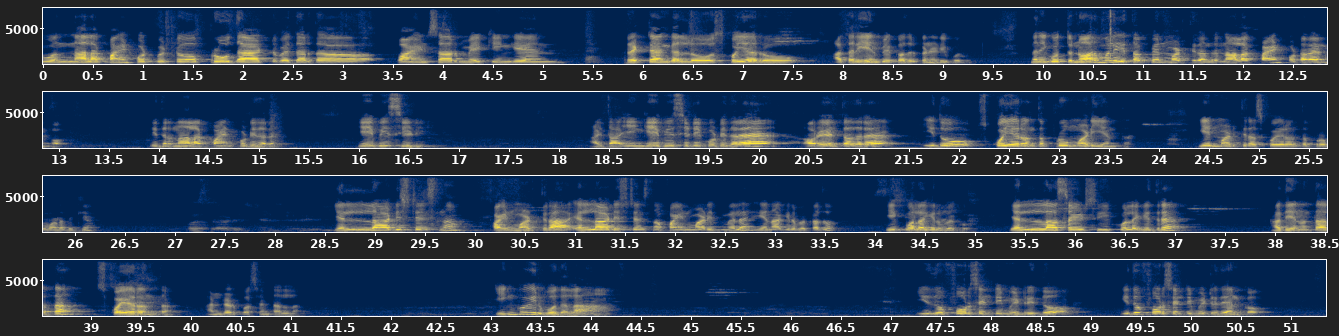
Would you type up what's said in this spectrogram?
ಒಂದು ನಾಲ್ಕು point ಕೊಟ್ಬಿಟ್ಟು prove that whether the points are making ಏನ್ ರೆಕ್ಟ್ಯಾಂಗಲ್ಲು ಸ್ಕ್ವಯರು ಆ ಥರ ಏನು ಬೇಕಾದರೂ ಕಂಡುಹಿಡಿಬೋದು. ನನಗೆ ಗೊತ್ತು ನಾರ್ಮಲಿ ತಪ್ಪೇನು ಮಾಡ್ತೀರಾ ಅಂದರೆ ನಾಲ್ಕು ಪಾಯಿಂಟ್ ಕೊಟ್ಟಾರೆ ಅನ್ಕೋ. ಇದರ ನಾಲ್ಕು ಪಾಯಿಂಟ್ ಕೊಟ್ಟಿದ್ದಾರೆ. ಎ ಬಿ ಸಿ ಡಿ ಆಯಿತಾ? ಹಿಂಗೆ ಎ ಬಿ ಸಿ ಡಿ ಕೊಟ್ಟಿದ್ದಾರೆ, ಅವ್ರು ಹೇಳ್ತಾ ಇದ್ದಾರೆ ಇದು ಸ್ಕ್ವಯರ್ ಅಂತ ಪ್ರೂವ್ ಮಾಡಿ ಅಂತ. ಏನು ಮಾಡ್ತೀರಾ ಸ್ಕ್ವಯರ್ ಅಂತ ಪ್ರೂವ್ ಮಾಡೋದಕ್ಕೆ? ಎಲ್ಲ ಡಿಸ್ಟೆನ್ಸ್ನ ಫೈಂಡ್ ಮಾಡ್ತೀರಾ? ಎಲ್ಲ ಡಿಸ್ಟೆನ್ಸ್ನ ಫೈಂಡ್ ಮಾಡಿದ ಮೇಲೆ ಅದು ಈಕ್ವಲ್ ಆಗಿರಬೇಕು. ಎಲ್ಲ ಸೈಡ್ಸ್ ಈಕ್ವಲ್ ಆಗಿದ್ರೆ ಅದೇನಂತ ಅರ್ಥ? ಸ್ಕ್ವಯರ್ ಅಂತ. ಹಂಡ್ರೆಡ್ ಪರ್ಸೆಂಟ್ ಅಲ್ಲ. ಹಿಂಗೂ ಇರ್ಬೋದಲ್ಲ? ಇದು ಫೋರ್ ಸೆಂಟಿಮೀಟ್ರ್ ಇದ್ದು, ಇದು ಫೋರ್ ಸೆಂಟಿಮೀಟ್ರ್ ಇದೆ ಅನ್ಕೋ.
